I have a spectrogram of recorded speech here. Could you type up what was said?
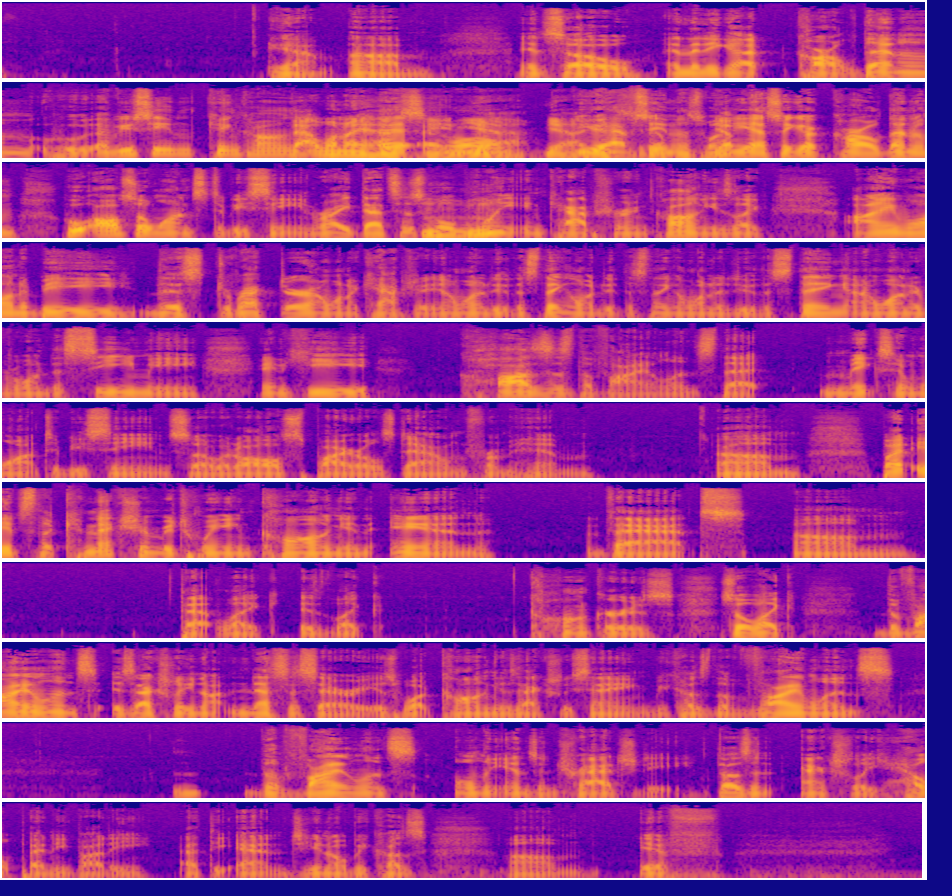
Yeah. Um, and so, and then you got Carl Denham, who have you seen King Kong? That one I have at- at seen, all? yeah. Yeah, you have see seen this one. Yep. yeah. So you got Carl Denham, who also wants to be seen, right? That's his whole Mhm. point in capturing Kong. He's like, I want to be this director. I want to capture. I want to do this thing. I want to do this thing. I want to do this thing, and I want everyone to see me. And he causes the violence that makes him want to be seen. So it all spirals down from him. Um, but it's the connection between Kong and Ann that um that like is like conquers so like the violence is actually not necessary is what Kong is actually saying because the violence the violence only ends in tragedy doesn't actually help anybody at the end you know because um if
